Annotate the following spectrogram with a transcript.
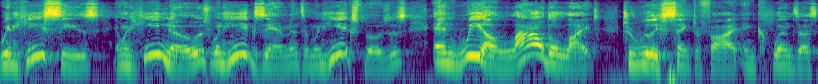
when he sees and when he knows, when he examines and when he exposes, and we allow the light to really sanctify and cleanse us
